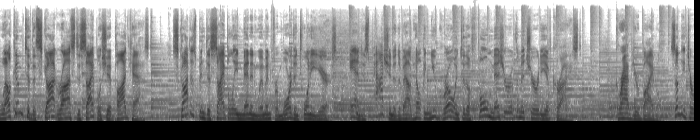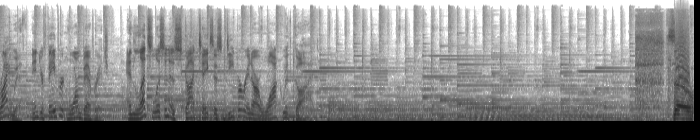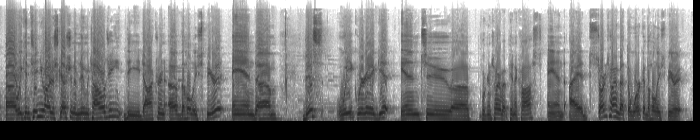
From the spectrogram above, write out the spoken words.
Welcome to the Scott Ross Discipleship Podcast. Scott has been discipling men and women for more than 20 years and is passionate about helping you grow into the full measure of the maturity of Christ. Grab your Bible, something to write with, and your favorite warm beverage, and let's listen as Scott takes us deeper in our walk with God. So, uh, we continue our discussion of pneumatology, the doctrine of the Holy Spirit. And um, this week we're going to get into, uh, we're going to talk about Pentecost. And I had started talking about the work of the Holy Spirit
